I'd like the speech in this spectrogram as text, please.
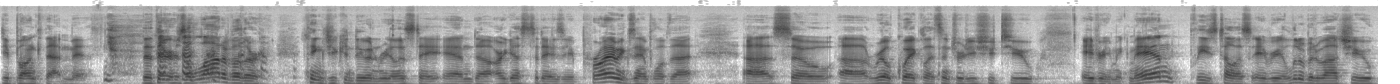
debunk that myth that there's a lot of other things you can do in real estate. And uh, our guest today is a prime example of that. Uh, so, uh, real quick, let's introduce you to Avery McMahon. Please tell us, Avery, a little bit about you,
